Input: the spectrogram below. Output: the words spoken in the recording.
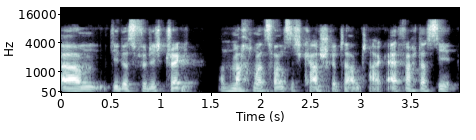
ähm, die das für dich trackt und mach mal 20k Schritte am Tag. Einfach, dass sie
